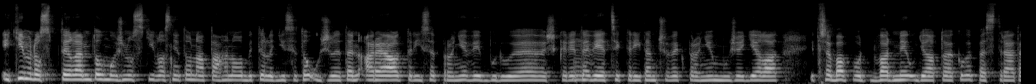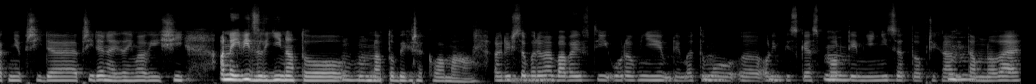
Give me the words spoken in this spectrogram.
i tím rozptylem, tou možností vlastně to natáhnout, aby ty lidi si to užili, ten areál, který se pro ně vybuduje, veškeré ty hmm. věci, které tam člověk pro ně může dělat, i třeba po dva dny udělat to jakoby pestré, tak mně přijde, přijde nejzajímavější a nejvíc lidí na to, mm-hmm. na to bych řekla má. A když se budeme bavit v té úrovni, dejme tomu mm. uh, olympijské sporty, mm. mění se to, přichází mm. tam nové,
